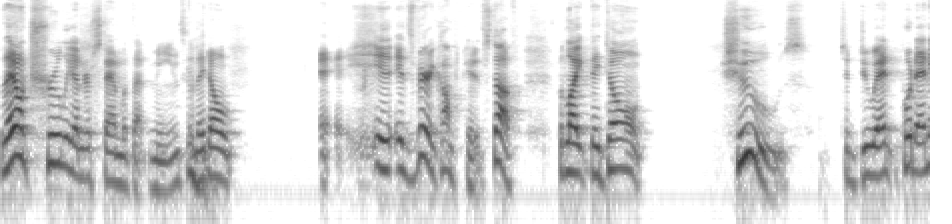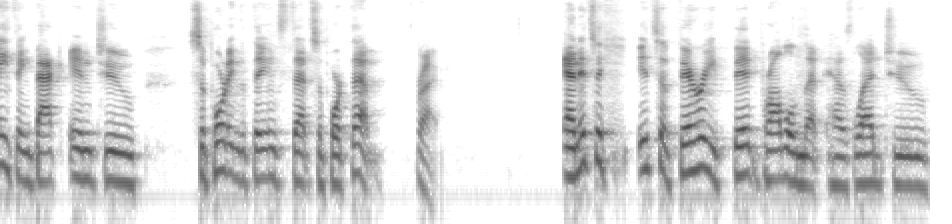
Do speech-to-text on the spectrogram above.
but they don't truly understand what that means. And they Mhm. don't, i- i- it's very complicated stuff, but like they don't choose to do it, put anything back into supporting the things that support them. Right. And it's a it's a very big problem that has led to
